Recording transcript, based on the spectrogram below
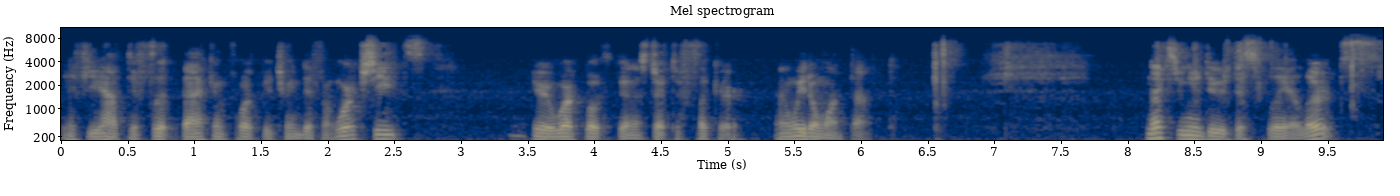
if you have to flip back and forth between different worksheets, your workbook is going to start to flicker, and we don't want that. Next, we're going to do display alerts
